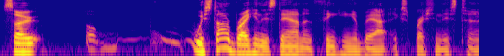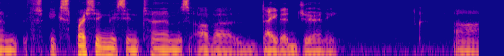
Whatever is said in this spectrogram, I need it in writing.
So we started breaking this down and thinking about expressing this term, expressing this in terms of a data journey. Uh,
